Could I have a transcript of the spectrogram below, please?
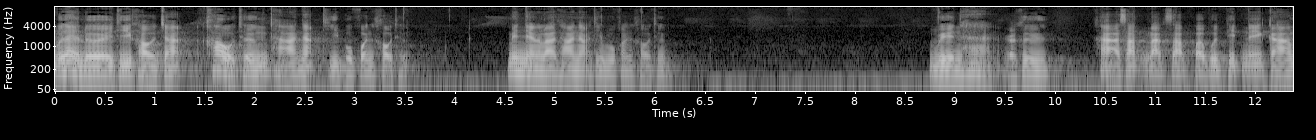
บ่ได้เลยที่เขาจะเข้าถึงฐานะที่บุคคลเข้าถึงเม่นอย่างละฐานะที่บุคคลเข้าถึง เวรห้าก็คือ ฆ่าสัตว์ลักทรัพย์ประพฤติผิดในกาม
